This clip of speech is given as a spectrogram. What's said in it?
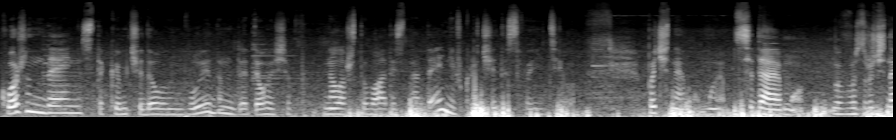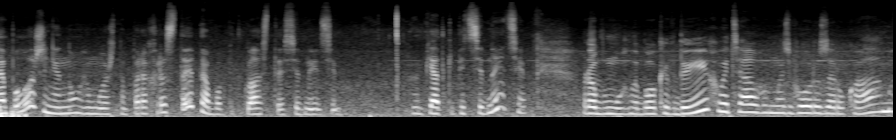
кожен день з таким чудовим видом для того, щоб налаштуватись на день і включити своє тіло. Почнемо. Ми сідаємо в зручне положення, ноги можна перехрестити або підкласти сідниці, п'ятки під сідниці. Робимо глибокий вдих, витягуємось вгору за руками.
